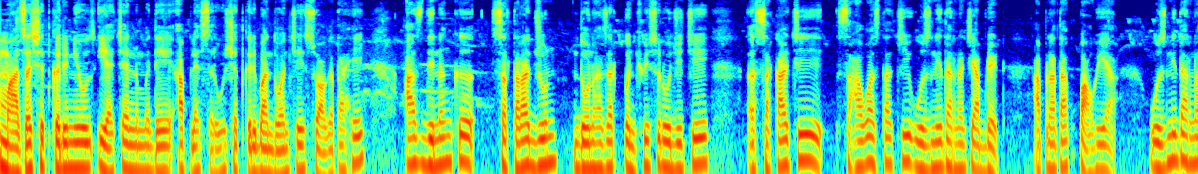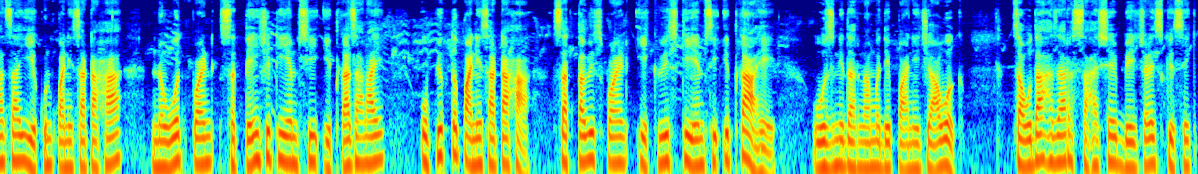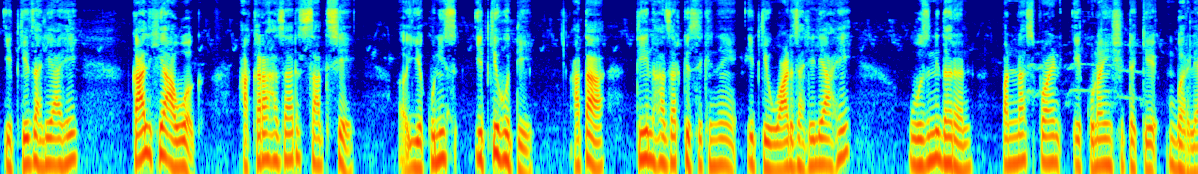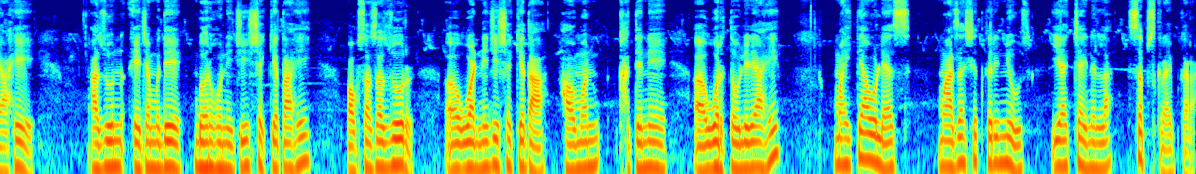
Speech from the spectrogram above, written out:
माझा शेतकरी न्यूज या चॅनलमध्ये आपल्या सर्व शेतकरी बांधवांचे स्वागत आहे. आज दिनांक सतरा जून दोन हजार पंचवीस रोजीची सकाळची सहा वाजताची उजनी धरणाची अपडेट. आपण आता पाहूया. उजनी धरणाचा एकूण पाणीसाठा हा नव्वद पॉईंट सत्याऐंशी टी एम सी इतका झाला आहे उपयुक्त पाणीसाठा हा सत्तावीस पॉईंट एकवीस टी एम सी इतका आहे. उजनी धरणामध्ये पाण्याची आवक चौदा हजार सहाशे बेचाळीस क्युसेक इतकी झाली आहे. काल ही आवक अकरा हजार सातशे एकोणीस इतकी होती. आता तीन हजार क्युसेकने इतकी वाढ झालेली आहे. उजनी धरण पन्नास पॉईंट एकोणऐंशी टक्के भरले आहे. अजून याच्यामध्ये भर होण्याची शक्यता आहे. पावसाचा जोर वाढण्याची शक्यता हवामान खात्याने वर्तवलेली आहे. माहिती आवडल्यास माझा शेतकरी न्यूज या चॅनलला सबस्क्राईब करा.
